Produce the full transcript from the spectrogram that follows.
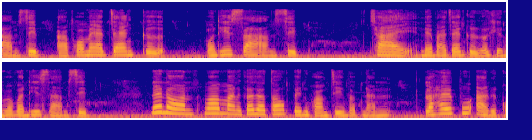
30อะพ่อแม่แจ้งเกิดวันที่ 30 ใช่ ในใบแจ้งเกิดก็เขียนว่าวันที่ 30 แน่นอนว่ามันก็จะต้องเป็นความจริงแบบนั้น แล้วให้ผู้อ่านไปโก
